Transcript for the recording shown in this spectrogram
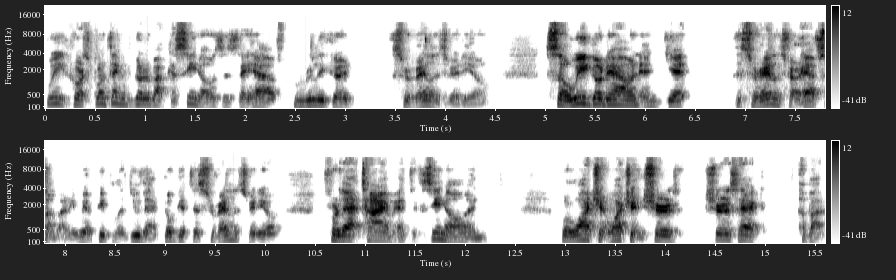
we, of course, one thing good about casinos is they have really good surveillance video. So we go down and get the surveillance video. Have somebody. We have people that do that. Go get the surveillance video for that time at the casino, and we're watching, watch it, and sure, sure as heck, about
